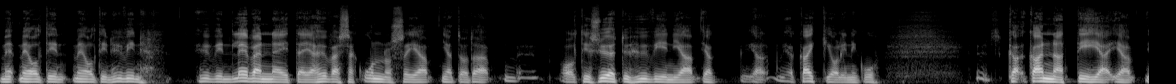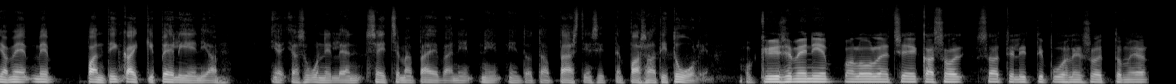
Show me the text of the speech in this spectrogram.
me, me, oltiin, me oltiin hyvin, hyvin levänneitä ja hyvässä kunnossa ja, ja tota, oltiin syöty hyvin ja, ja, ja, ja kaikki oli niin kuin, kannatti ja, ja, ja me, me pantiin kaikki peliin ja, ja, ja suunnilleen seitsemän päivää, niin, niin, niin tota, päästiin sitten Pasati tuulin. Mutta kyllä se meni, mä luulen, että se eka so, satelliittipuhelinsoitto meidän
